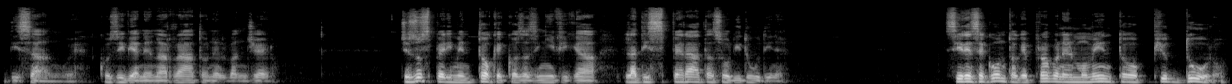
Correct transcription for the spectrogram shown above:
di sangue. Così viene narrato nel Vangelo. Gesù sperimentò che cosa significa la disperata solitudine. Si rese conto che proprio nel momento più duro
